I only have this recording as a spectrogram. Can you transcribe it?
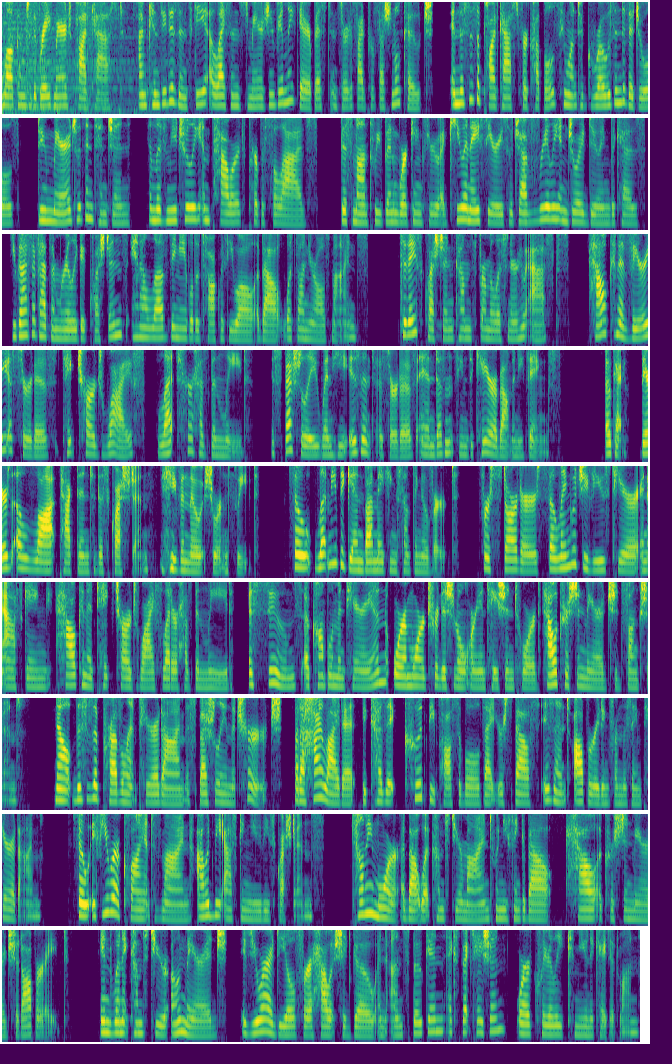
And welcome to the Brave Marriage Podcast. I'm Kinsey Dazinski, a licensed marriage and family therapist and certified professional coach, and this is a podcast for couples who want to grow as individuals, do marriage with intention, and live mutually empowered, purposeful lives. This month we've been working through a Q&A series which I've really enjoyed doing because you guys have had some really good questions and I love being able to talk with you all about what's on your all's minds. Today's question comes from a listener who asks, how can a very assertive, take charge wife let her husband lead, especially when he isn't assertive and doesn't seem to care about many things? Okay, there's a lot packed into this question, even though it's short and sweet. So let me begin by making something overt. For starters, the language you've used here in asking, How can a take charge wife let her husband lead? Assumes a complementarian or a more traditional orientation toward how a Christian marriage should function. Now, this is a prevalent paradigm, especially in the church, but I highlight it because it could be possible that your spouse isn't operating from the same paradigm. So, if you were a client of mine, I would be asking you these questions. Tell me more about what comes to your mind when you think about how a Christian marriage should operate. And when it comes to your own marriage, is your ideal for how it should go an unspoken expectation or a clearly communicated one?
